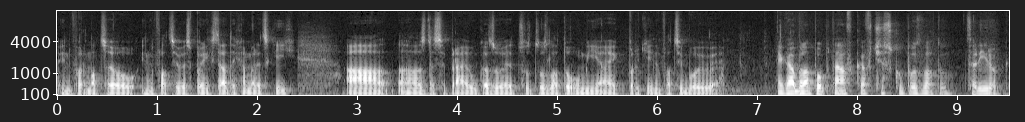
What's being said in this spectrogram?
informace o inflaci ve Spojených státech amerických a zde se právě ukazuje, co to zlato umí a jak proti inflaci bojuje. Jaká byla poptávka v Česku po zlatu celý rok?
